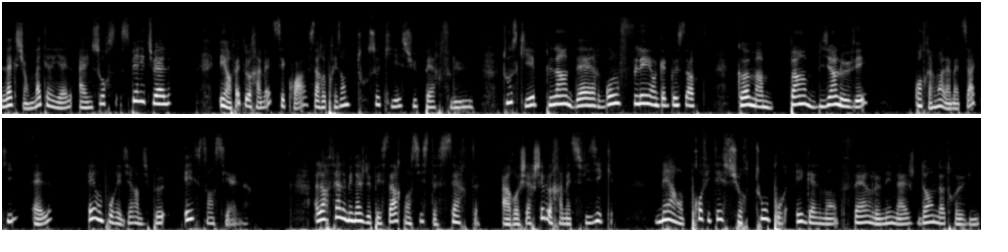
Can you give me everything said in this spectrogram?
l'action matérielle a une source spirituelle. Et en fait, le Hametz, c'est quoi? Ça représente tout ce qui est superflu, tout ce qui est plein d'air, gonflé en quelque sorte, comme un pain bien levé, contrairement à la matzah qui, elle, est, on pourrait dire, un petit peu essentielle. Alors faire le ménage de Pessar consiste certes à rechercher le Hametz physique, mais à en profiter surtout pour également faire le ménage dans notre vie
